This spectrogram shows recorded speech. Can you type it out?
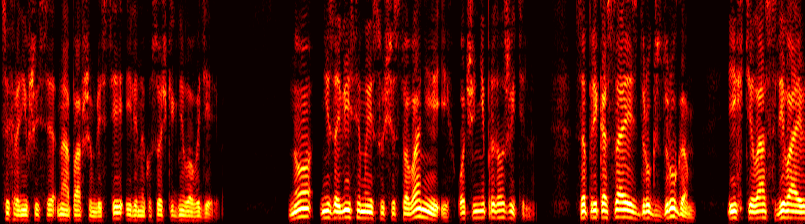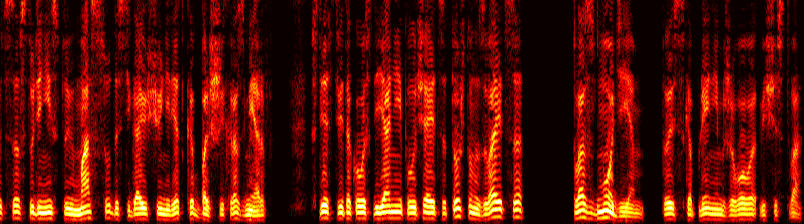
сохранившейся на опавшем листе или на кусочке гнилого дерева но независимое существование их очень непродолжительно. Соприкасаясь друг с другом, их тела сливаются в студенистую массу, достигающую нередко больших размеров. Вследствие такого слияния получается то, что называется плазмодием, то есть скоплением живого вещества.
